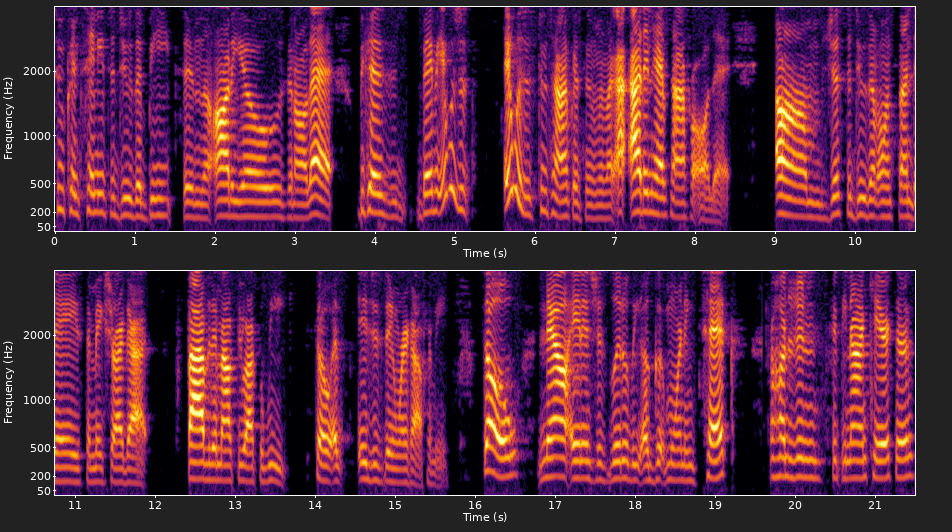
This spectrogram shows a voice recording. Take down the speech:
to continue to do the beats and the audios and all that because baby, it was just it was just too time consuming. Like I, I didn't have time for all that um, just to do them on Sundays to make sure I got five of them out throughout the week. So it, it just didn't work out for me. So now it is just literally a good morning text, 159 characters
